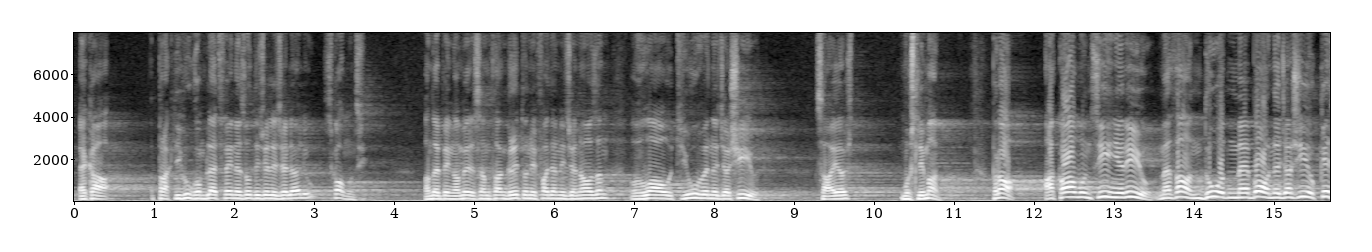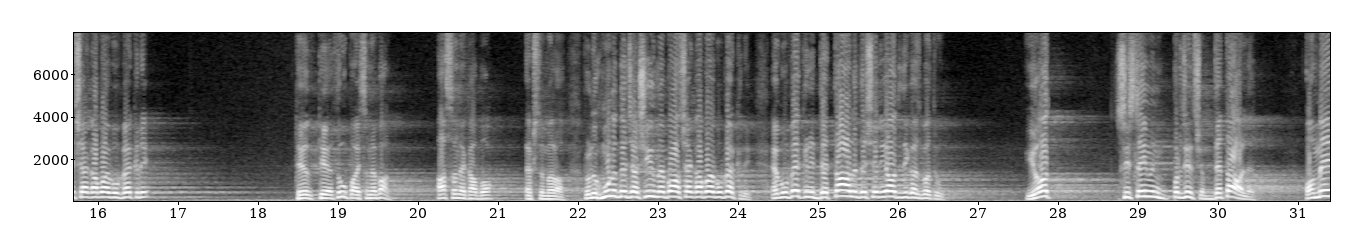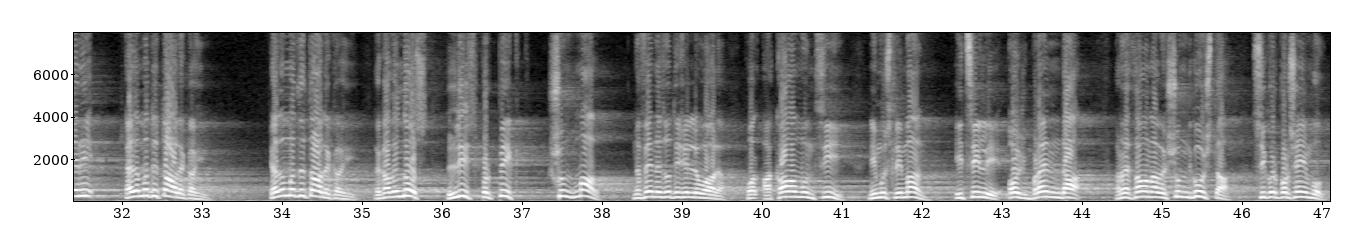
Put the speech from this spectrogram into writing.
e ka praktiku komplet fenë e Zotit xhel-le xhelaluhu, s'ka mundësi. Andaj Pejgamberi selam tha, ngrituni faljani xhenazën, vllaut t'juve Nexhashiut, se ai është musliman. Pra, a ka mundësi njeriu me thanë duhet me bo Nexhashiu këtë që e ka bo Ebu Bekri? Ti, ti e thu po ai s'un e ban. As s'un e ka bo e kështu me radhë. Pra nuk mundet Nexhashiu me bo atë që e ka bo Ebu Bekri. Ebu Bekri detalet e sheriatit i ka zbatu. Jo sistemin përgjithshëm, detalet. Omeri edhe më detale ka hi. Edhe më detale ka hi. E ka vendos ligj përpikt shumë të madh në fenë e Zotit xhelle ue ala. Por a ka mundësi një musliman i cili është brenda rrethonave shumë të ngushta, sikur për shembull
